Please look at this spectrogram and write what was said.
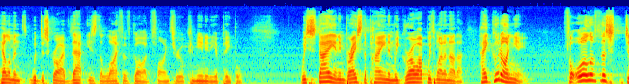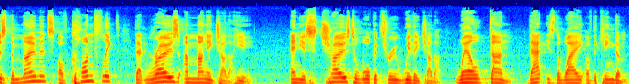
Hellerman would describe that is the life of God flowing through a community of people. We stay and embrace the pain and we grow up with one another. Hey, good on you for all of this, just the moments of conflict that rose among each other here. And you chose to walk it through with each other. Well done. That is the way of the kingdom.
